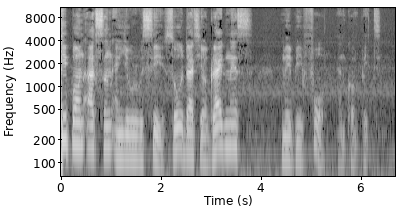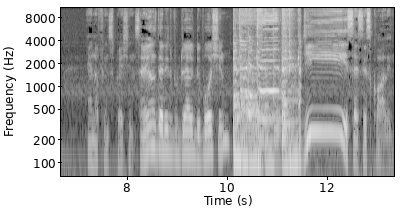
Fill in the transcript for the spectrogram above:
Keep on asking and you will receive, so that your gladness may be full and complete. End of inspiration. Science Daily Devotion. Jesus is calling.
